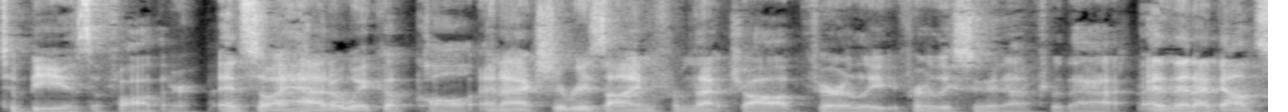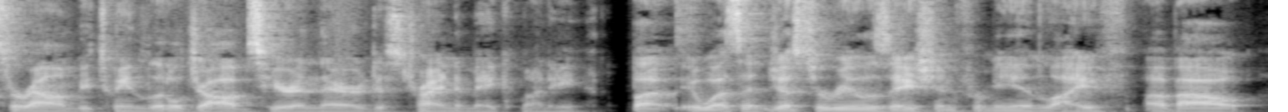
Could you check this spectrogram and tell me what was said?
to be as a father. And so I had a wake up call and I actually resigned from that job fairly, fairly soon after that. And then I bounced around between little jobs here and there, just trying to make money. But it wasn't just a realization for me in life about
